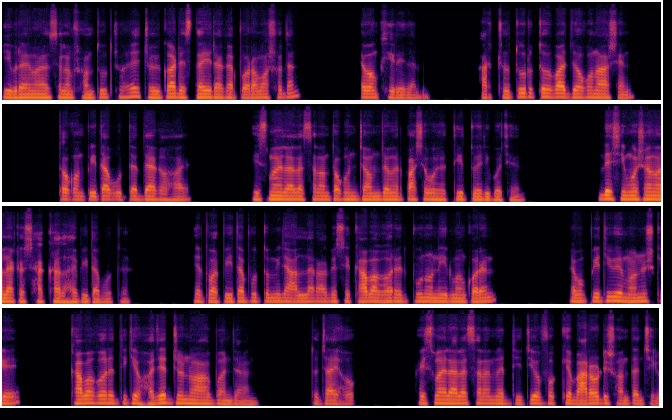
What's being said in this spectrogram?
ইব্রাহিম আলাহিসাল্লাম সন্তুষ্ট হয়ে চৌকাট স্থায়ী রাখার পরামর্শ দেন এবং ফিরে যান। আর চতুর্থবার যখন আসেন, তখন পিতা পুত্রের দেখা হয়। ইসমাইল আলাহিসাল্লাম তখন জমজমের পাশে বসে তীর তৈরি করছিলেন। বেশ ইমোশনাল একটা সাক্ষাৎ হয় পিতা পুত্রের এরপর পিতা পুত্র মিলে আল্লাহর আদেশে কাবা ঘরের পুনর্নির্মাণ করেন এবং পৃথিবীর মানুষকে কাবা ঘরের দিকে হজের জন্য আহ্বান জানান। তো যাই হোক, ইসমাইল আল্লাহ সাল্লামের দ্বিতীয় পক্ষে বারোটি সন্তান ছিল।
